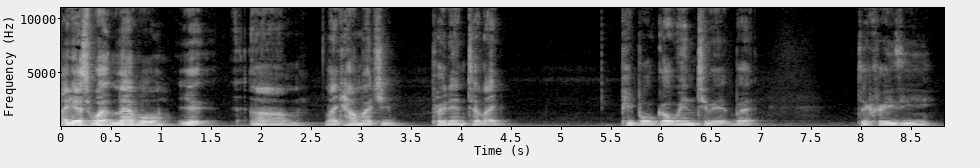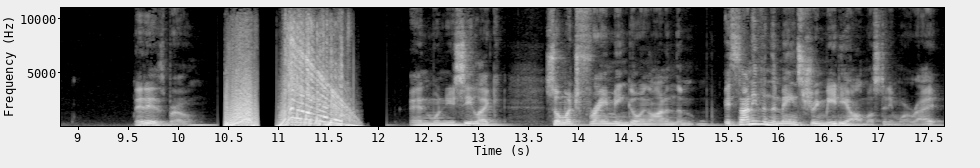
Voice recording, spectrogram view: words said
I guess what level you, um, like how much you put into like people go into it, but it's a crazy. It is, bro. And when you see like so much framing going on in the it's not even the mainstream media almost anymore, right?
